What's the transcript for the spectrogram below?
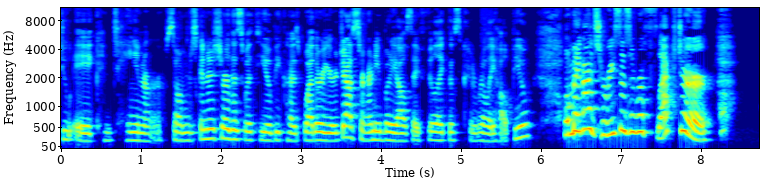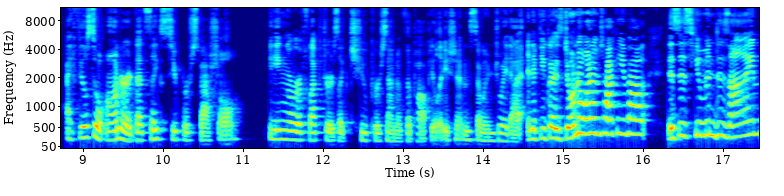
to a container. So I'm just going to share this with you because whether you're Jess or anybody else, I feel like this could really help you. Oh my God, Teresa's a reflector. I feel so honored. That's like super special. Being a reflector is like 2% of the population. So enjoy that. And if you guys don't know what I'm talking about, this is human design.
